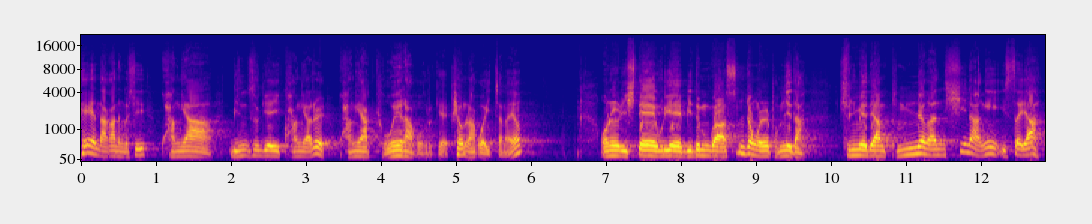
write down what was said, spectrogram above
해 나가는 것이 광야 민수기의 광야를 광야 교회라고 그렇게 표현을 하고 있잖아요. 오늘 이 시대에 우리의 믿음과 순종을 봅니다. 주님에 대한 분명한 신앙이 있어야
